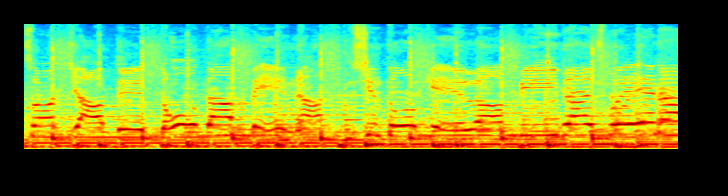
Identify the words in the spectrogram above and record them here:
Más allá de toda pena, siento que la vida es buena.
